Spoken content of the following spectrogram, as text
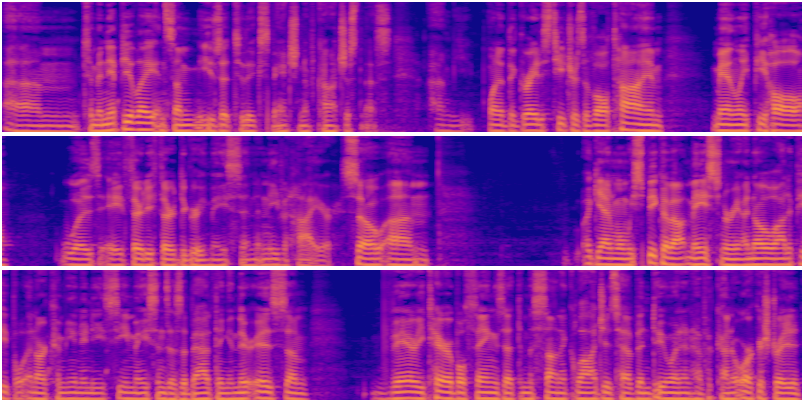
um, to manipulate, and some use it to the expansion of consciousness. Um, one of the greatest teachers of all time, Manly P. Hall, was a 33rd degree Mason and even higher. So, um, again, when we speak about masonry, I know a lot of people in our community see masons as a bad thing, and there is some very terrible things that the Masonic lodges have been doing and have kind of orchestrated.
